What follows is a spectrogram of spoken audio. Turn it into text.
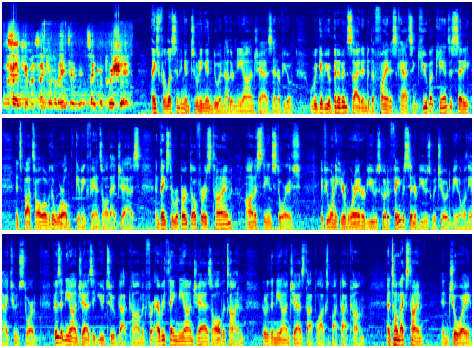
Thank you, man. Thank you for the interview. Thank you. Appreciate it. Thanks for listening and tuning in to another Neon Jazz interview, where we give you a bit of insight into the finest cats in Cuba, Kansas City, and spots all over the world, giving fans all that jazz. And thanks to Roberto for his time, honesty, and stories. If you want to hear more interviews, go to Famous Interviews with Joe Dimino on the iTunes Store. Visit neonjazz at youtube.com. And for everything Neon Jazz all the time, go to the neonjazz.blogspot.com. Until next time, enjoy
